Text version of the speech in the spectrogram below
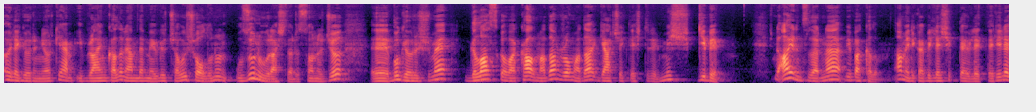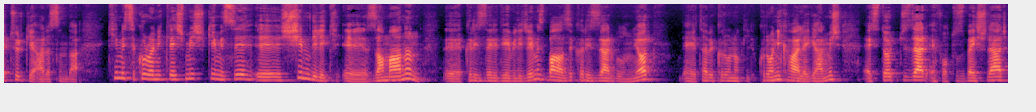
öyle görünüyor ki hem İbrahim Kalın hem de Mevlüt Çavuşoğlu'nun uzun uğraşları sonucu e, bu görüşme Glasgow'a kalmadan Roma'da gerçekleştirilmiş gibi. Şimdi ayrıntılarına bir bakalım. Amerika Birleşik Devletleri ile Türkiye arasında kimisi kronikleşmiş, kimisi e, şimdilik e, zamanın e, krizleri diyebileceğimiz bazı krizler bulunuyor e, tabii kronik, kronik hale gelmiş S-400'ler, F-35'ler,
